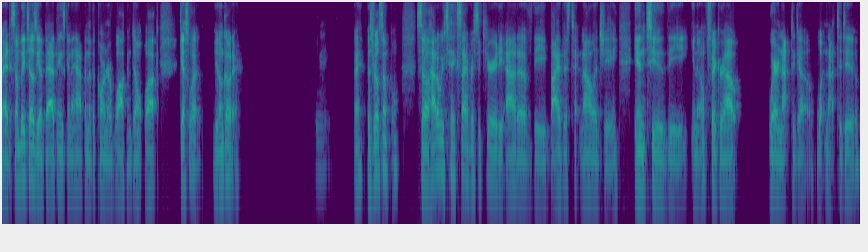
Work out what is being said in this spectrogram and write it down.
right? If somebody tells you a bad thing's going to happen at the corner of walk and don't walk, guess what? You don't go there. Right. Right. It's real simple. So, how do we take cybersecurity out of the buy this technology into the, you know, figure out where not to go, what not to do,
